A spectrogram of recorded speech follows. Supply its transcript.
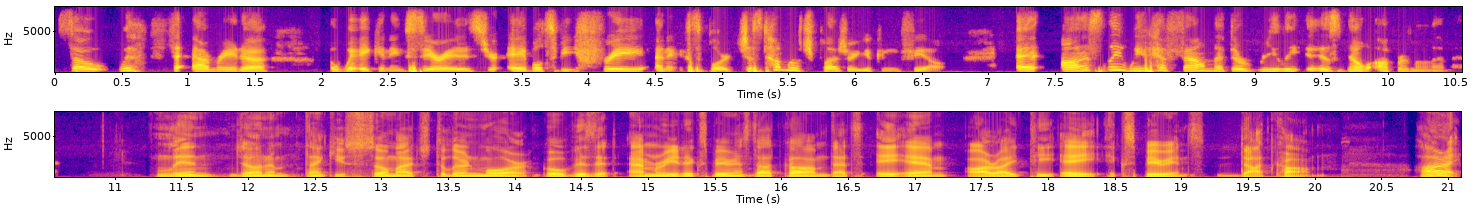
So, with the Amrita Awakening series, you're able to be free and explore just how much pleasure you can feel. And honestly, we have found that there really is no upper limit. Lynn, Jonam, thank you so much. To learn more, go visit amritaexperience.com. That's A M R I T A experience.com. All right.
